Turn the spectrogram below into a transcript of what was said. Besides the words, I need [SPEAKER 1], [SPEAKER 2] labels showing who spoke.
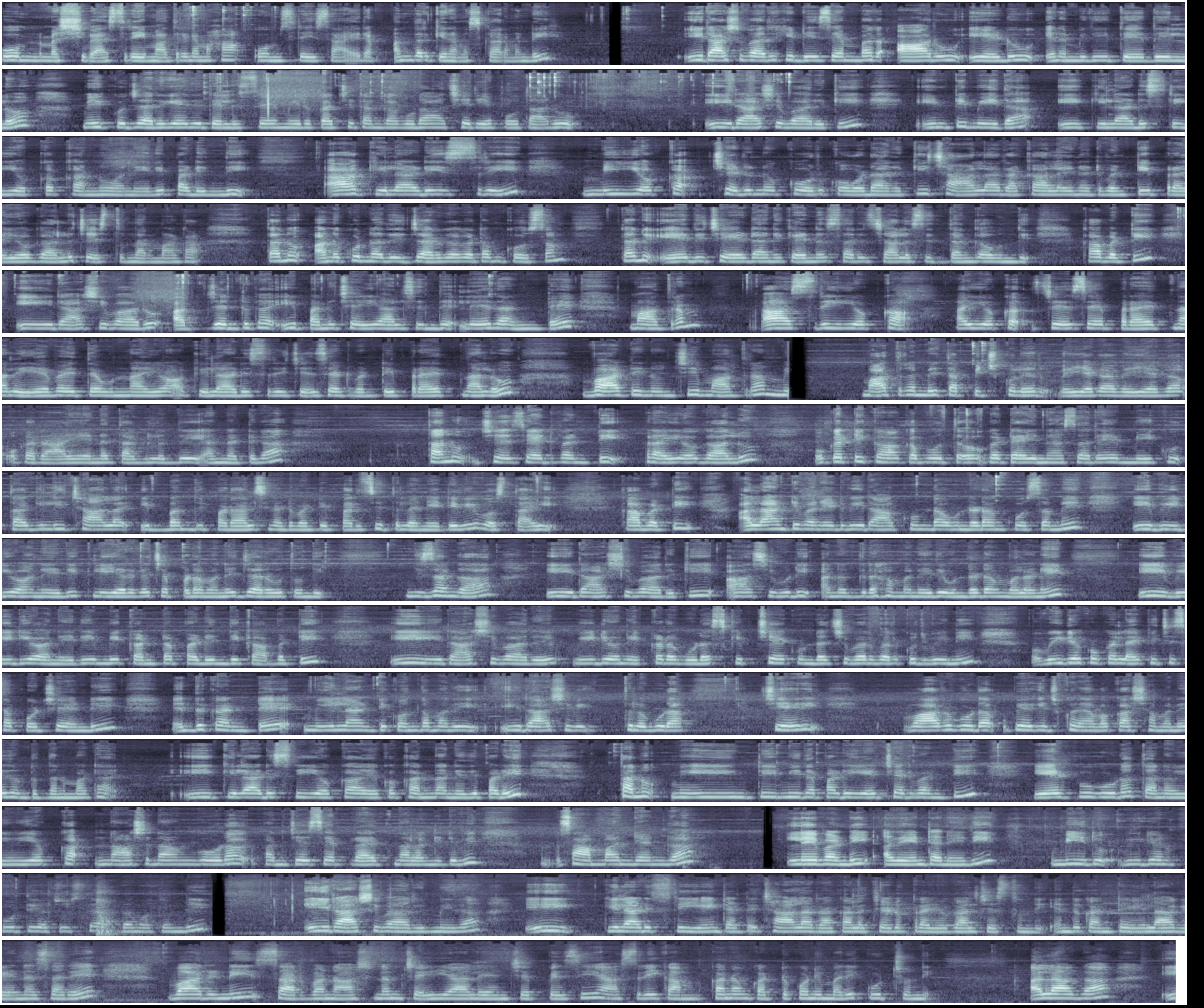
[SPEAKER 1] ఓం నమ శివాయ. శ్రీ మాతృ నమ. ఓం శ్రీ సాయిరం అందరికీ నమస్కారం అండి. ఈ రాశి వారికి డిసెంబర్ ఆరు ఏడు ఎనిమిది తేదీల్లో మీకు జరిగేది తెలిస్తే మీరు ఖచ్చితంగా కూడా ఆశ్చర్యపోతారు. ఈ రాశి వారికి ఇంటి మీద ఈ కిలాడి స్త్రీ యొక్క కన్ను అనేది పడింది. ఆ కిలాడి స్త్రీ మీ యొక్క చెడును కోరుకోవడానికి చాలా రకాలైనటువంటి ప్రయోగాలు చేస్తుందన్నమాట. తను అనుకున్నది జరగటం కోసం తను ఏది చేయడానికైనా సరే చాలా సిద్ధంగా ఉంది. కాబట్టి ఈ రాశివారు అర్జెంటుగా ఈ పని చేయాల్సిందే. లేదంటే మాత్రం ఆ స్త్రీ యొక్క ఆ యొక్క చేసే ప్రయత్నాలు ఏవైతే ఉన్నాయో ఆ కిలాడి స్త్రీ చేసేటువంటి ప్రయత్నాలు వాటి నుంచి మాత్రం మాత్రం మీరు తప్పించుకోలేరు. వేయగా వేయగా ఒక రాయైనా అయినా తగులుద్ది అన్నట్టుగా తను చేసేటువంటి ప్రయోగాలు ఒకటి కాకపోతే ఒకటి అయినా సరే మీకు తగిలి చాలా ఇబ్బంది పడాల్సినటువంటి పరిస్థితులు అనేటివి వస్తాయి. కాబట్టి అలాంటివి అనేటివి రాకుండా ఉండడం కోసమే ఈ వీడియో అనేది క్లియర్గా చెప్పడం అనేది జరుగుతుంది. నిజంగా ఈ రాశి వారికి ఆ శివుడి అనుగ్రహం అనేది ఉండడం వలనే ఈ వీడియో అనేది మీ కంట పడింది కాబట్టి ఈ రాశి వారి వీడియోని ఎక్కడ కూడా స్కిప్ చేయకుండా చివరి వరకు విని వీడియోకి ఒక లైక్ ఇచ్చి సపోర్ట్ చేయండి. ఎందుకంటే మీలాంటి కొంతమంది ఈ రాశి వ్యక్తులు కూడా చేరి వారు కూడా ఉపయోగించుకునే అవకాశం అనేది ఉంటుందన్నమాట. ఈ కిలాడి స్త్రీ యొక్క యొక్క కన్ను అనేది పడి తను మీ ఇంటి మీద పడి ఏడ్చేటువంటి ఏడ్పు కూడా తన యొక్క నాశనం కూడా పనిచేసే ప్రయత్నాలన్నిటివి సామాన్యంగా లేవండి. అదేంటనేది? మీరు వీడియోను పూర్తిగా చూస్తే అర్థమవుతుంది. ఈ రాశి వారి మీద ఈ కిలాడి స్త్రీ ఏంటంటే చాలా రకాల చెడు ప్రయోగాలు చేస్తుంది. ఎందుకంటే ఎలాగైనా సరే వారిని సర్వనాశనం చెయ్యాలి అని చెప్పేసి ఆ స్త్రీ కంకణం కట్టుకొని మరీ కూర్చుంది. అలాగా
